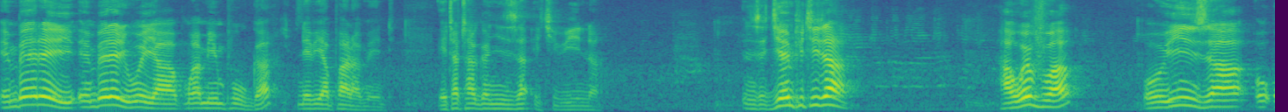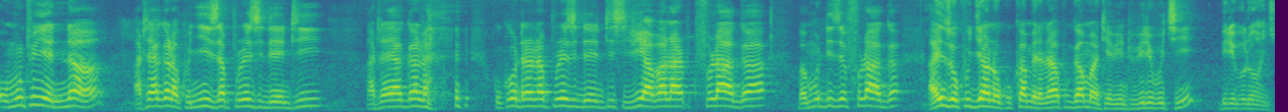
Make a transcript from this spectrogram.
embeera eriwo eya mwami mpuuga n'ebya paalamenti etataganyiza ekibiina. Nze gyempitira however oyinza omuntu yenna atayagala kunyiiza pulezidenti atayagala kukontana na pulezidenti sijui abala fulaaga bamuddize fulaaga ayinza okujja no ku kamera n'akugamba nti ebintu biri buki? Biri bulungi.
